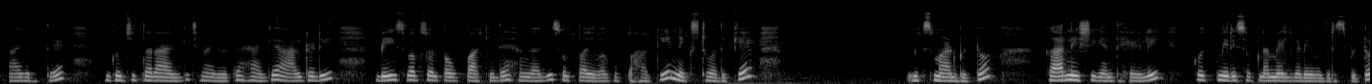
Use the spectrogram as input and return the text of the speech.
ಚೆನ್ನಾಗಿರುತ್ತೆ. ಗೊಜ್ಜು ಥರ ಆಗಿ ಚೆನ್ನಾಗಿರುತ್ತೆ. ಹಾಗೆ ಆಲ್ರೆಡಿ ಬೇಯಿಸುವಾಗ ಸ್ವಲ್ಪ ಉಪ್ಪು ಹಾಕಿದೆ ಹಾಗಾಗಿ ಸ್ವಲ್ಪ ಇವಾಗ ಉಪ್ಪು ಹಾಕಿ ನೆಕ್ಸ್ಟು ಅದಕ್ಕೆ ಮಿಕ್ಸ್ ಮಾಡಿಬಿಟ್ಟು ಗಾರ್ನಿಷಿಗೆ ಅಂತ ಹೇಳಿ ಕೊತ್ತಂಬರಿ ಸೊಪ್ಪನ್ನ ಮೇಲ್ಗಡೆ ಉದುರಿಸ್ಬಿಟ್ಟು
